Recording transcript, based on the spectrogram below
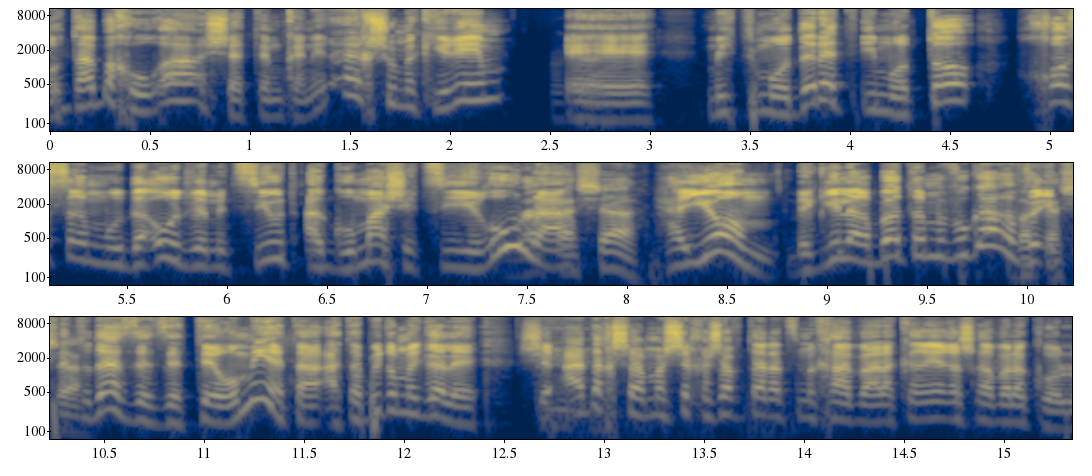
אותה בחורה שאתם כנראה איכשהו מכירים. אה, מתמודדת עם אותו חוסר מודעות ומציאות עגומה שציירו לה בבקשה. היום, בגיל הרבה יותר מבוגר. בבקשה. ואתה יודע, זה, זה תהומי, אתה, אתה פתאום מגלה שעד עכשיו מה שחשבת על עצמך ועל הקריירה שלך ועל הכל,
